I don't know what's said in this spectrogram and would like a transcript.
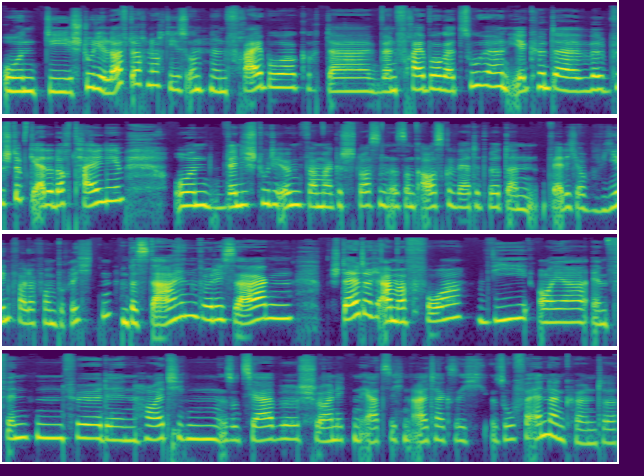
und die Studie läuft auch noch, die ist unten in Freiburg. Da, wenn Freiburger zuhören, ihr könnt da bestimmt gerne noch teilnehmen. Und wenn die Studie irgendwann mal geschlossen ist und ausgewertet wird, dann werde ich auf jeden Fall davon berichten. Bis dahin würde ich sagen, stellt euch einmal vor, wie euer Empfinden für den heutigen sozial beschleunigten ärztlichen Alltag sich so verändern könnte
